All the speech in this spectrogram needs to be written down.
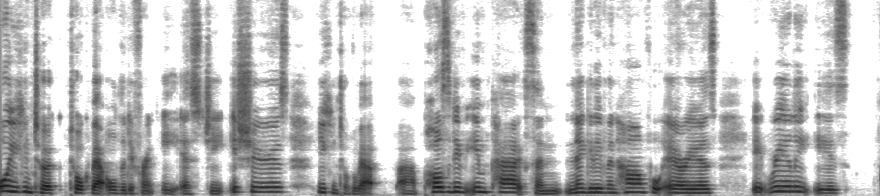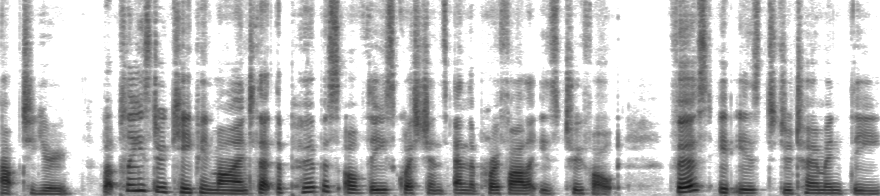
or you can talk, about all the different ESG issues. You can talk about uh, positive impacts and negative and harmful areas. It really is up to you. But please do keep in mind that the purpose of these questions and the profiler is twofold. First, it is to determine the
